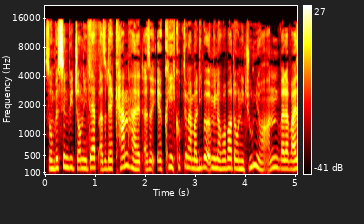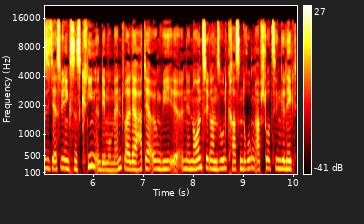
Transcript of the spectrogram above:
so ein bisschen wie Johnny Depp. Also der kann halt, also okay, ich gucke dann aber lieber irgendwie noch Robert Downey Jr. an, weil da weiß ich, der ist wenigstens clean in dem Moment, weil der hat ja irgendwie in den 90ern so einen krassen Drogenabsturz hingelegt.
